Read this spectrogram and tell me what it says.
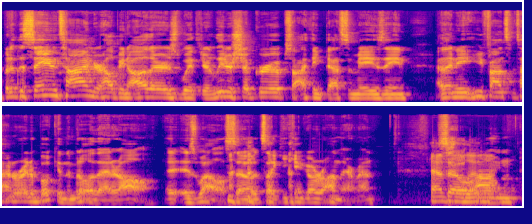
But at the same time you're helping others with your leadership group so i think that's amazing. And then you, you found some time to write a book in the middle of that at all as well. So it's like you can't go wrong there man Absolutely. So, um,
